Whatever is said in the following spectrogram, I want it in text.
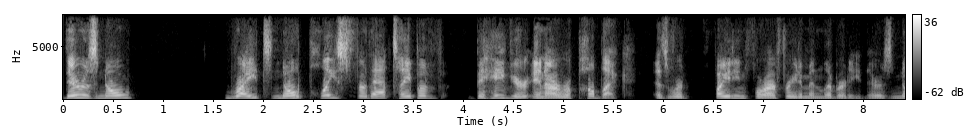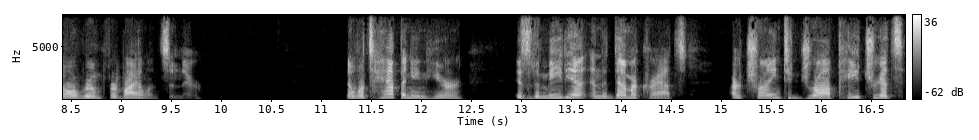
There is no right, no place for that type of behavior in our republic as we're fighting for our freedom and liberty. There is no room for violence in there. Now, what's happening here is the media and the Democrats are trying to draw patriots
